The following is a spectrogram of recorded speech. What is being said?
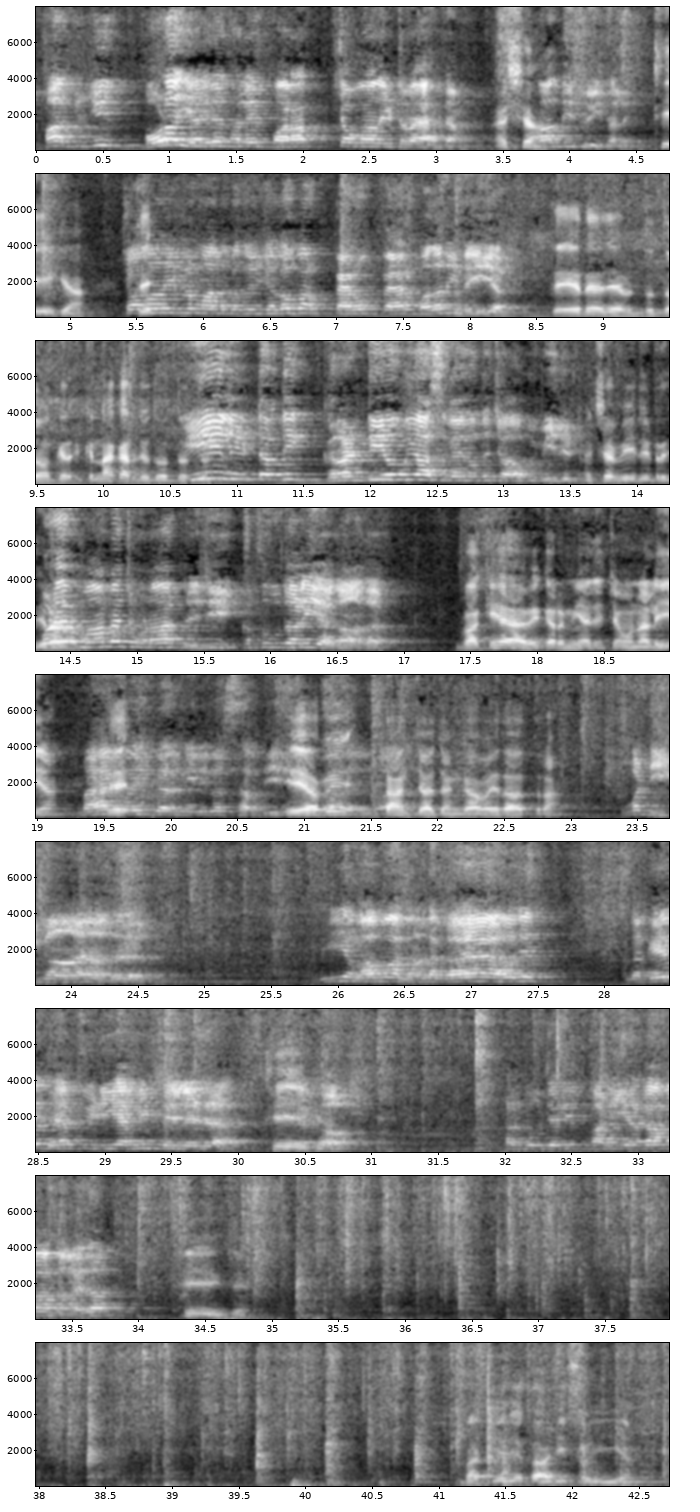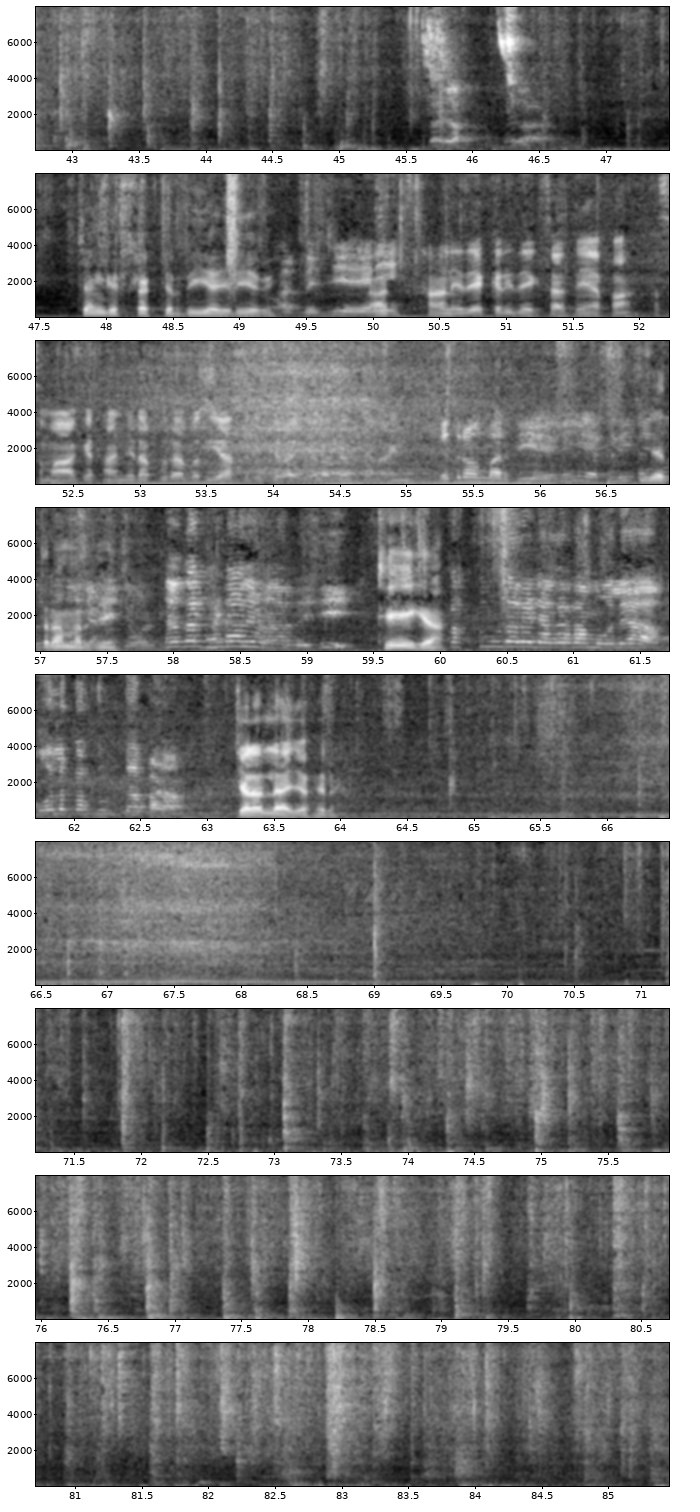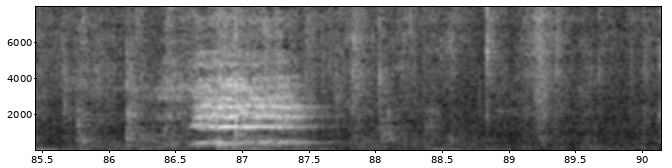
ਹਰ ਜੀ ਬੋਲਾ ਹੀ ਆ ਇਹਦੇ ਥੱਲੇ 12 14 ਲੀਟਰ ਆ ਹਦਮ ਅੱਛਾ। ਕੱਲ ਦੀ ਸੂਈ ਥੱਲੇ। ਠੀਕ ਆ। 14 ਲੀਟਰ ਮੰਨ ਕੇ ਤੁਸੀਂ ਚੱਲੋ ਪਰ ਪੈਰੋਂ ਪੈਰ ਵਧਣ ਹੀ ਰਹੀ ਆ। ਤੇ ਇਹਦੇ ਜੇ ਦੁੱਧੋਂ ਕਿ- ਕਿੰਨਾ ਕਰ ਜੋ ਦੁੱਧ 20 ਲੀਟਰ ਦੀ ਗਰੰਟੀ ਹੋਊਗੀ ਹੱਸ ਕੇ ਦੁੱਧ ਚਾਹੂਗੀ 20 ਲੀਟਰ। ਅੱਛਾ 20 ਲੀਟਰ ਬੜੇ ਜਿਹੜਾ ਰਮਾਨ ਨਾਲ ਚੋਣਾ ਹਰ ਜੀ ਕਰਤੂਤ ਵਾਲੀ ਆ ਗਾਂ ਦਾ ਬਾਕੀ ਹੈ ਵੀ ਗਰਮੀਆਂ 'ਚ ਚੌਣ ਵਾਲੀ ਆ। ਮੈਂ ਕਿਹਾ ਤੇ ਕੋਈ ਗਰਮੀ ਨਹੀਂ ਕੋਈ ਸਰਦੀ ਨਹੀਂ ਇਹ ਆ ਵੀ ਢਾਂਚਾ ਚੰਗਾ ਵਾ ਇਹਦਾ ਉਤਰਾ ਵੱਡੀ ਗਾਂ ਆ ਤੇ ਇਹ ਹਵਾ ਬਹਾਨਾ ਲੱਗਾ ਆ ਇਹੋ ਜਿਹੇ ਲੱਗੇ ਹੁੰਦੇ ਆ ਪੀਡੀਐਫ ਵੀ ਮੇਲੇ ਦਾ ਠੀਕ ਹੈ। ਖਰਬੂਜੇ ਦੀ ਤਵਾੜੀ ਵਰਗਾ ਬਹਾਨਾ ਇਹਦਾ। ਠੀਕ ਜੀ ਬਾਕੀ ਇਹ ਜੇ ਤਾਜੀ ਸੂਈ ਆ। ਜਾ ਜਾ ਚੰਗੇ ਸਟਰਕਚਰ ਦੀ ਆ ਜਿਹੜੀ ਇਹ ਵੀ। ਹਰਪ੍ਰੀਤ ਜੀ ਇਹ ਆ ਨਹੀਂ। ਥਾਣੇ ਦੇ ਇੱਕ ਵਾਰੀ ਦੇਖ ਸਕਦੇ ਆ ਆਪਾਂ। ਸਮਾ ਕੇ ਥਾਂ ਜਿਹੜਾ ਪੂਰਾ ਵਧੀਆ ਤਰੀਕੇ ਨਾਲ ਵਾਲਾ ਕਰ ਦੇਣਾ ਇਹਨੂੰ। ਜਿੱਧਰੋਂ ਮਰਜ਼ੀ ਇਹ ਨਹੀਂ ਐਕਲੀ ਜਿਸ ਤਰ੍ਹਾਂ ਮਰਜ਼ੀ। ਡੰਗਰ ਠੰਡਾ ਲਿਆਉਣਾ ਹਰਪ੍ਰੀਤ ਜੀ। ਠੀਕ ਆ। ਕਰਤੂਤ ਵਾਲੇ ਡੰਗਰ ਦਾ ਮੁੱਲ ਆ। ਮੁੱਲ ਕਰਤੂਤ ਦਾ ਪੈਣਾ। ਚਲੋ ਲੈ ਜਾਓ ਫਿਰ।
